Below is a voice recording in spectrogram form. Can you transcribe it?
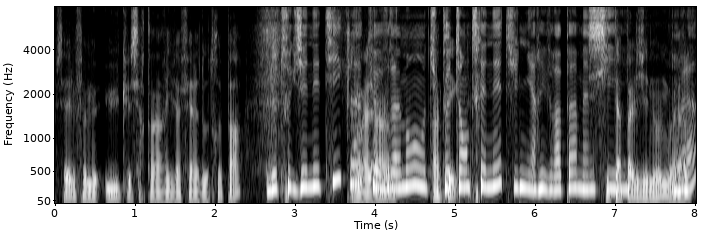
Vous savez, le fameux U que certains arrivent à faire et d'autres pas. Le truc génétique, là, Voilà. que vraiment, tu peux t'entraîner, tu n'y arriveras pas, même si. si t'as pas le génome, voilà. Voilà.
